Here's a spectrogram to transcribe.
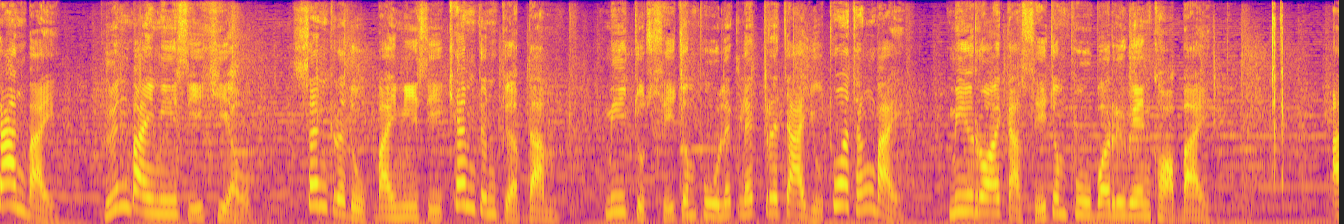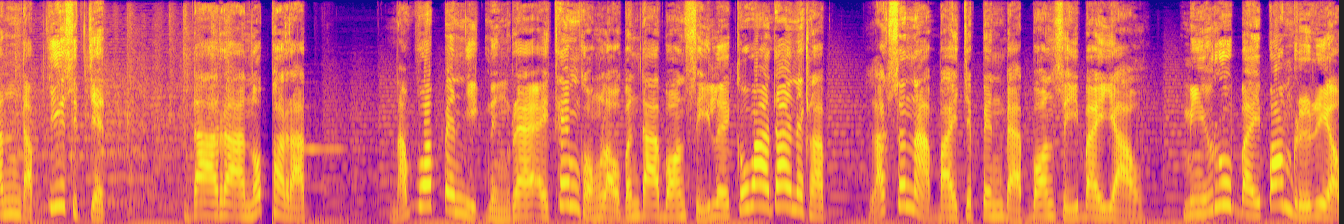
ก้านใบ พื้นใบมีสีเขียว เส้นกระดูกใบมีสีเข้มจนเกือบดำ มีจุดสีชมพูเล็กๆ กระจายอยู่ทั่วทั้งใบ มีรอยกัดสีชมพูบริเวณขอบใบ อันดับ 27 ดารานพรัตน์นับว่าเป็นอีกหนึ่งแรไอเทมของเหล่าบรรดาบอลสีเลยก็ว่าได้นะครับ ลักษณะใบจะเป็นแบบบอลสีใบยาว มีรูปใบป้อมหรือเรียว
